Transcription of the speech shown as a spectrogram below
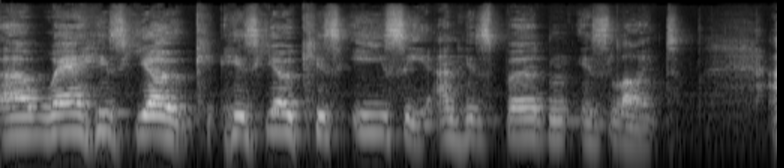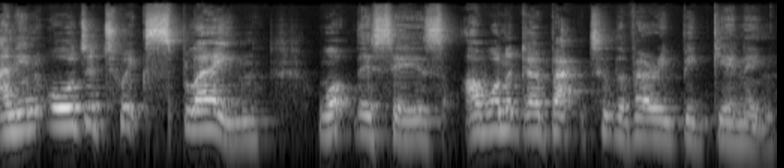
uh, wear his yoke, his yoke is easy and his burden is light. And in order to explain what this is, I want to go back to the very beginning.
